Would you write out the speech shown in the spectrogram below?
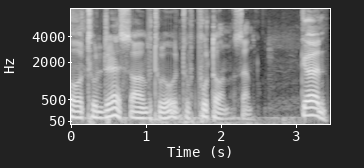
or to dress or to, to put on something. Good.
